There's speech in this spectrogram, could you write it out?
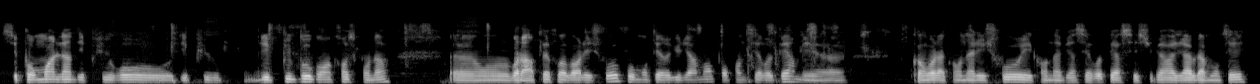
c'est pour moi l'un des plus gros, des plus, des plus beaux grands cross qu'on a. Euh, voilà, après, il faut avoir les chevaux, il faut monter régulièrement pour prendre ses repères, mais quand voilà, quand on a les chevaux et qu'on a bien ses repères, c'est super agréable à monter.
